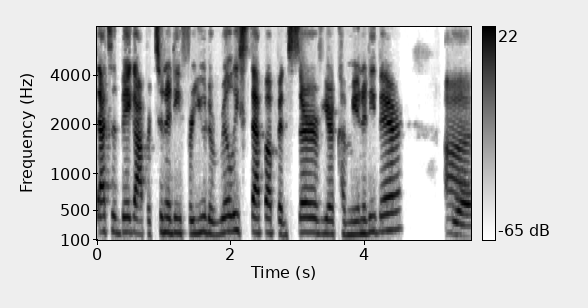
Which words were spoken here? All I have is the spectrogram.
that's a big opportunity for you to really step up and serve your community there. Uh, yeah.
